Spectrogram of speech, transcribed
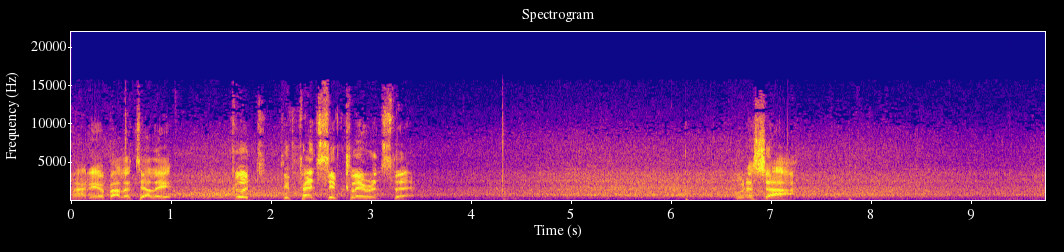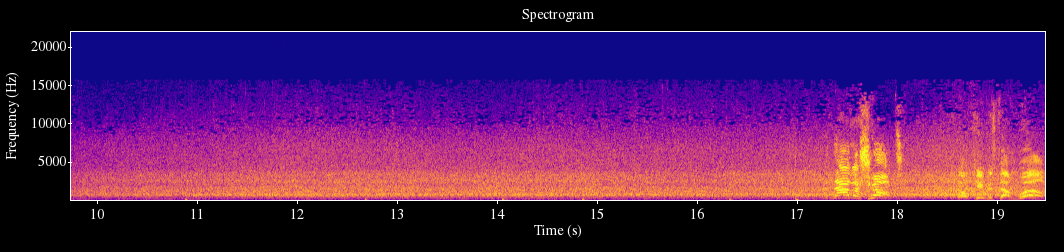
Mario Balotelli. Good defensive clearance there. Bouna Sarr. And now the shot. Goalkeeper's done well.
